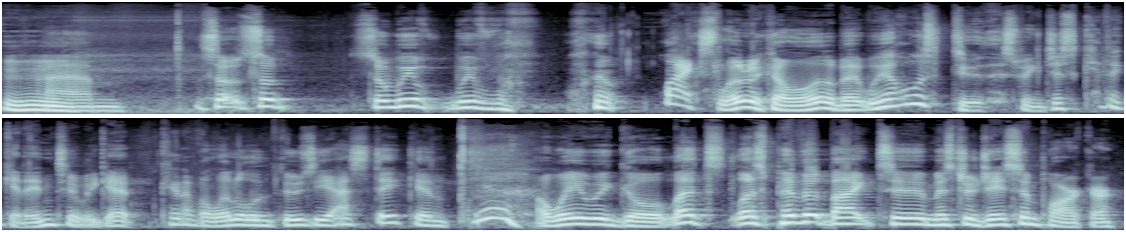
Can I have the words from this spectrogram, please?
Um, so so so we've we've waxed lyrical a little bit. We always do this. We just kind of get into. it. We get kind of a little enthusiastic, and Yeah. away we go. Let's let's pivot back to Mr. Jason Parker,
